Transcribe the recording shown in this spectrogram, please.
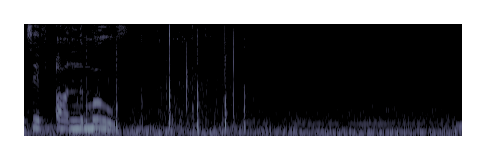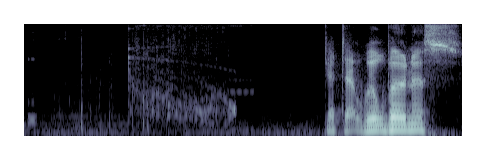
operative on the move. Get that will bonus.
